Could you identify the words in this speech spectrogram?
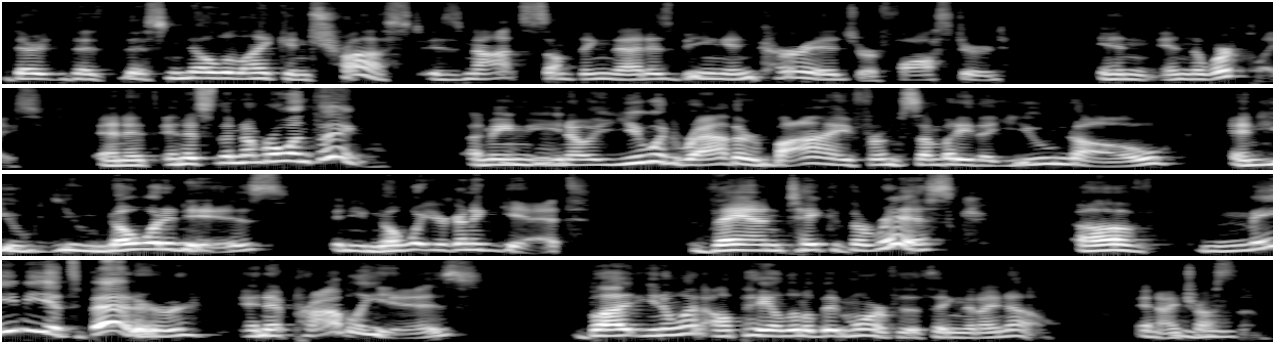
there this, this no like and trust is not something that is being encouraged or fostered in in the workplace and it and it's the number one thing. I mean Mhm. you know you would rather buy from somebody that you know and you you know what it is and you know what you're going to get than take the risk of maybe it's better and it probably is but you know what? I'll pay a little bit more for the thing that i know and i trust them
